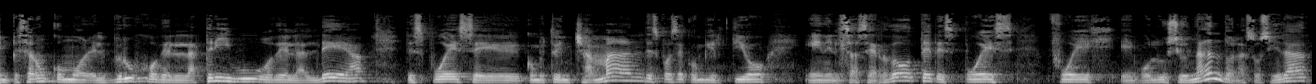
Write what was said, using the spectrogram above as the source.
empezaron como el brujo de la tribu o de la aldea, después se convirtió en chamán, después se convirtió en el sacerdote, después fue evolucionando la sociedad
